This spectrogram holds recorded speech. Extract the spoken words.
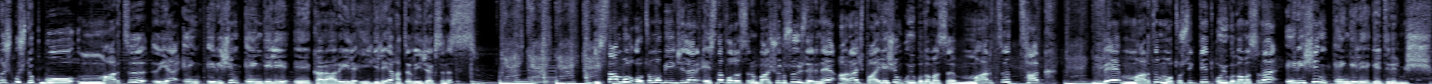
Konuşmuştuk bu martıya en, erişim engeli e, kararı ile ilgili hatırlayacaksınız. İstanbul Otomobilciler Esnaf Odası'nın başvurusu üzerine araç paylaşım uygulaması Martı Tak ve Martı Motosiklet uygulamasına erişim engeli getirilmiş.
